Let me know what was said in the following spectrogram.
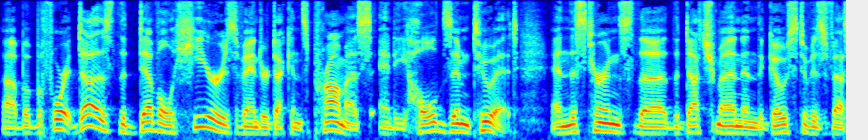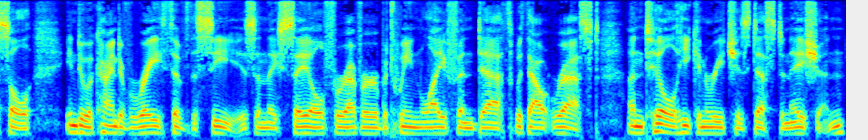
Uh, but before it does, the devil hears Vanderdecken's promise and he holds him to it. And this turns the, the Dutchman and the ghost of his vessel into a kind of wraith of the seas, and they sail forever between life and death without rest until he can reach his destination.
